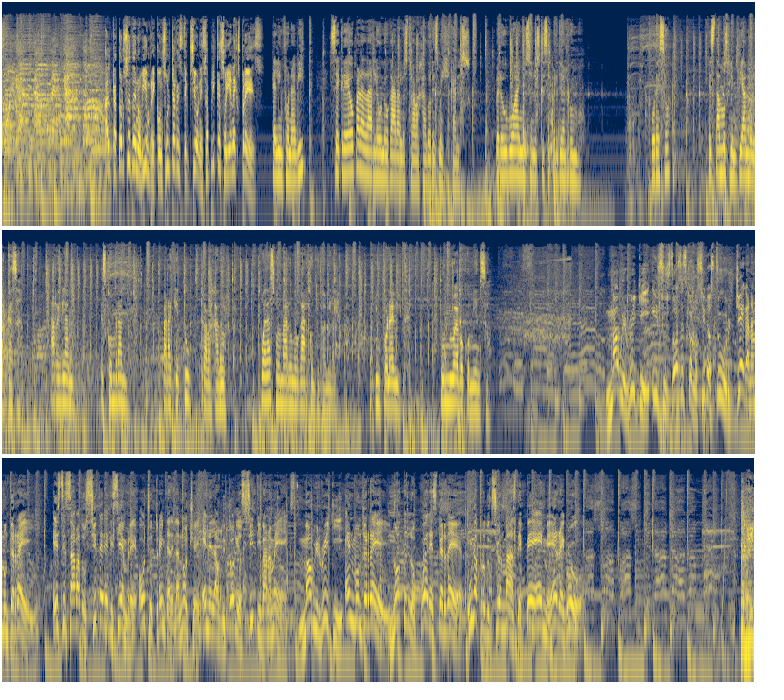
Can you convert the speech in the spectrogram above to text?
Al 14 de noviembre, consulta restricciones, aplica Soriana Express. El Infonavit se creó para darle un hogar a los trabajadores mexicanos, pero hubo años en los que se perdió el rumbo. Por eso, estamos limpiando la casa, arreglando, escombrando, para que tú, trabajador, puedas formar un hogar con tu familia. Infonavit, un nuevo comienzo. Maui Ricky y sus dos desconocidos tour llegan a Monterrey. Este sábado 7 de diciembre, 8.30 de la noche, en el auditorio City Banamex. Maui Ricky en Monterrey. No te lo puedes perder. Una producción más de PMR Group.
